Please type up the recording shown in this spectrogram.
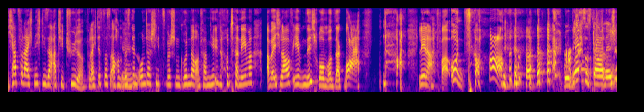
ich habe vielleicht nicht diese Attitüde. Vielleicht ist das auch ein mhm. bisschen ein Unterschied zwischen Gründer und Familienunternehmer, aber ich laufe eben nicht rum und sag, boah, Lena, bei uns. du glaubst es gar nicht.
